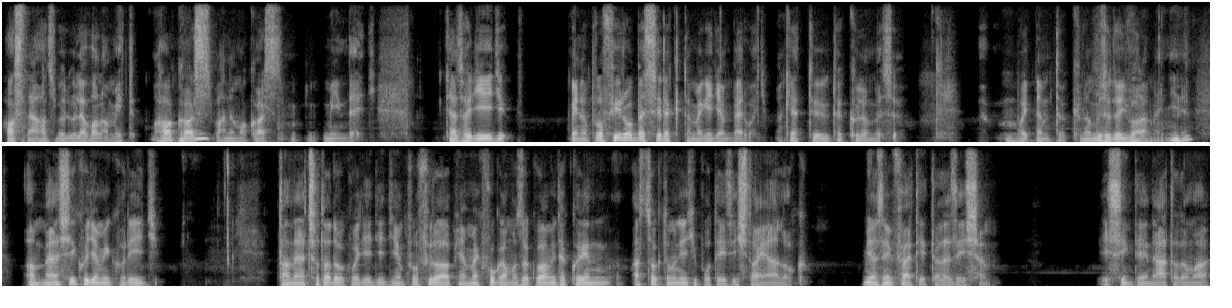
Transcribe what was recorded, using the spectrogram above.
használhatsz belőle valamit. Ha akarsz, uh-huh. ha nem akarsz, mindegy. Tehát, hogy így én a profilról beszélek, te meg egy ember vagy. A kettő tök különböző. Vagy nem tök különböző, de hogy valamennyire. Uh-huh. A másik, hogy amikor így tanácsot adok, vagy egy, egy ilyen profil alapján megfogalmazok valamit, akkor én azt szoktam, hogy egy hipotézist ajánlok. Mi az én feltételezésem? és szintén átadom a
